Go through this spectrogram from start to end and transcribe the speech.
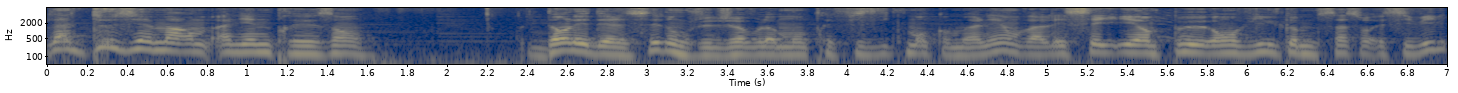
la deuxième arme alien présent dans les DLC, donc je vais déjà vous la montrer physiquement comme elle est, on va l'essayer un peu en ville comme ça sur les civils.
